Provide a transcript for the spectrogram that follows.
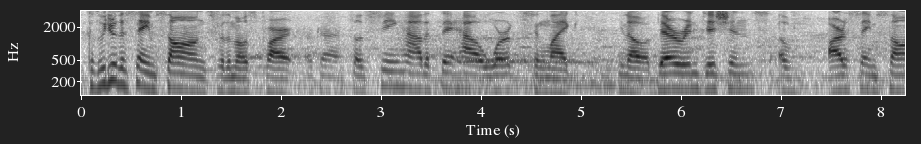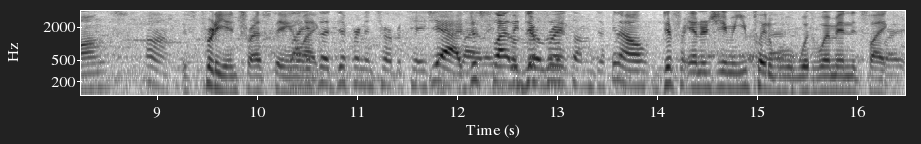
because we do the same songs for the most part Okay. so seeing how the thing how it works and like you know their renditions of our same songs Huh. is pretty interesting Like, like, it's a different interpretation. yeah just slightly So different, something different. you know different energy i mean you played Okay. with women it's like Right.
